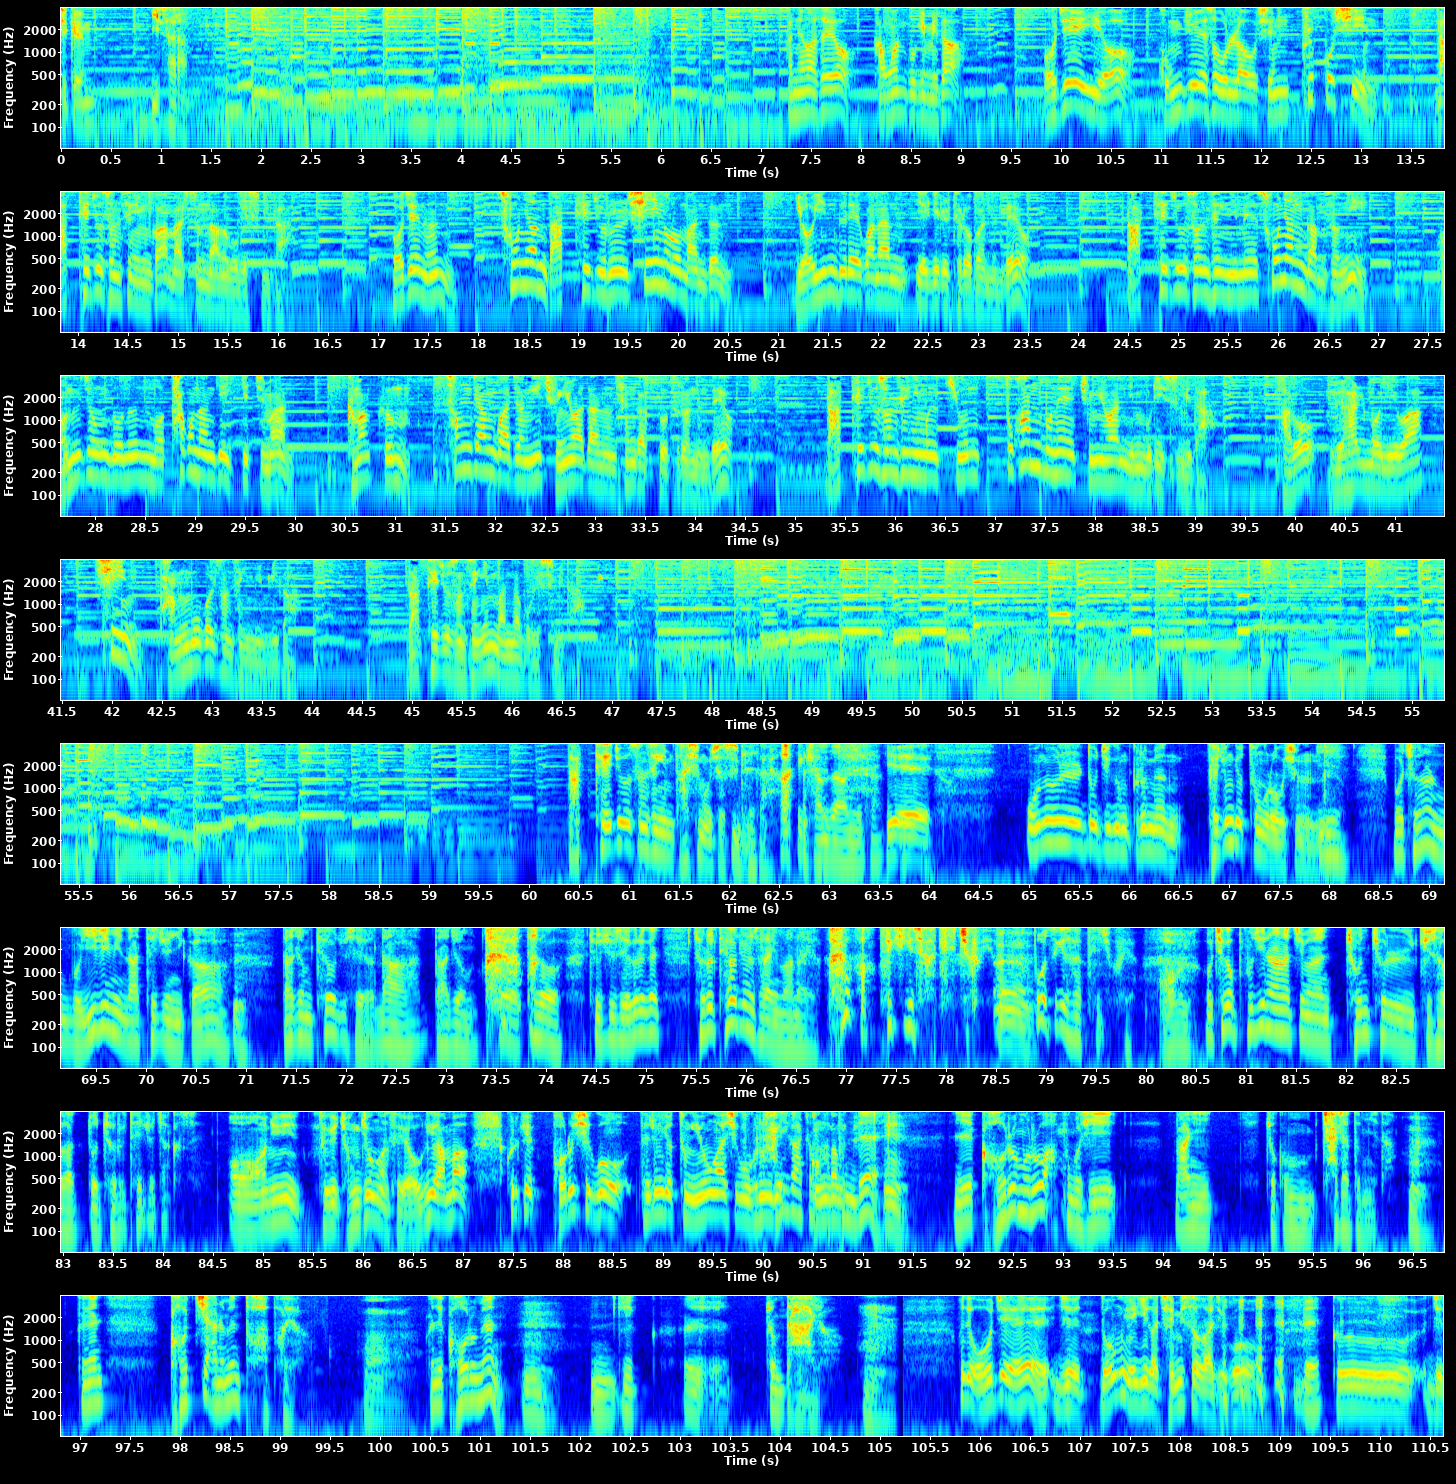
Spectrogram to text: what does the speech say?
지금 이 사람 안녕하세요. 강원국입니다. 어제에 이어 공주에서 올라오신 풀꽃 시인 나태주 선생님과 말씀 나눠보겠습니다. 어제는 소년 나태주를 시인으로 만든 여인들에 관한 얘기를 들어봤는데요. 나태주 선생님의 소년 감성이 어느 정도는 뭐 타고난 게 있겠지만 그만큼 성장 과정이 중요하다는 생각도 들었는데요. 나태주 선생님을 키운 또 한 분의 중요한 인물이 있습니다. 바로 외할머니와 시인 박목월 선생님입니다. 나태주 선생님 만나보겠습니다. 나태주 선생님 다시 모셨습니다. 네. 아이, 감사합니다. 예. 오늘도 지금 그러면 대중교통으로 오시는 예. 뭐 저는 뭐 이름이 나태주니까 예. 나좀 태워주세요. 나, 나 좀 태워, 태워 주세요. 그러니까 저를 태워주는 사람이 많아요. 택시기사가 태워주고요. 예. 버스기사가 태워주고요. 아유, 어, 제가 보지는 않았지만 전철 기사가 또 저를 태워주지 않겠어요. 어, 아니, 되게 정정하세요. 우리 아마 그렇게 걸으시고 대중교통 이용하시고 그런 게 건강. 아픈데 예. 이제 걸음으로 아픈 것이 많이 조금 잦아듭니다. 예. 그러니까 걷지 않으면 더 아파요. 어. 근데 걸으면 음. 음, 이게 어, 좀 나아요. 근데 어제 이제 너무 얘기가 재밌어가지고 네. 그 이제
